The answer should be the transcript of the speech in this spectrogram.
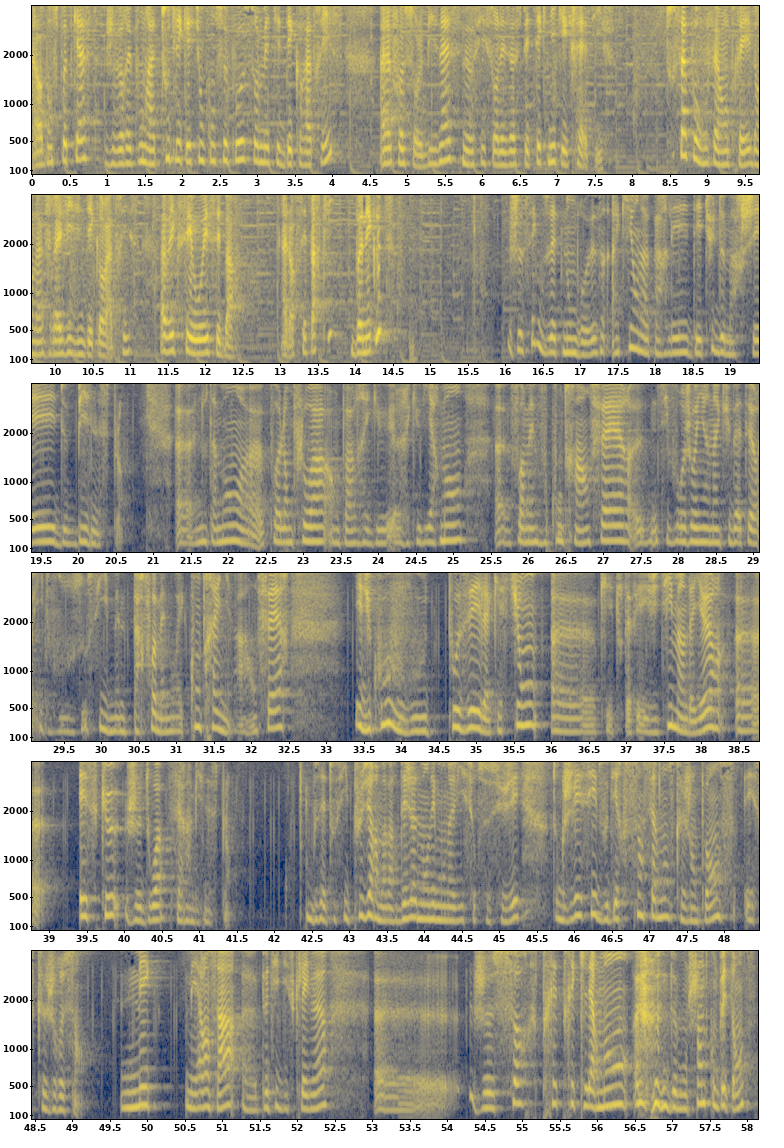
Alors dans ce podcast, je veux répondre à toutes les questions qu'on se pose sur le métier de décoratrice, à la fois sur le business, mais aussi sur les aspects techniques et créatifs. Tout ça pour vous faire entrer dans la vraie vie d'une décoratrice, avec ses hauts et ses bas. Alors c'est parti, bonne écoute Je sais que vous êtes nombreuses à qui on a parlé d'études de marché, de business plan. Euh, notamment euh, Pôle Emploi en parle régulièrement, euh, voire même vous contraint à en faire. si vous rejoignez un incubateur, ils vous aussi, même parfois même contraignent à en faire. Et du coup, vous vous posez la question, qui est tout à fait légitime hein, d'ailleurs, est-ce que je dois faire un business plan? Vous êtes aussi plusieurs à m'avoir déjà demandé mon avis sur ce sujet, donc je vais essayer de vous dire sincèrement ce que j'en pense et ce que je ressens. Mais mais avant ça, euh, petit disclaimer, euh, je sors très très clairement de mon champ de compétences.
